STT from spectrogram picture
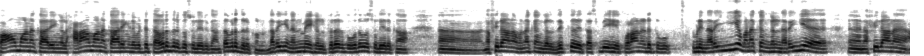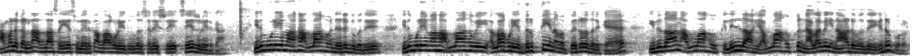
பாவமான காரியங்கள் ஹராமான காரியங்களை விட்டு தவிர்த்திருக்க சொல்லியிருக்கான் தவிர்த்திருக்கணும் நிறைய நன்மைகள் பிறருக்கு உதவ சொல்லியிருக்கான். நஃபிலான வணக்கங்கள் திக்ரு தஸ்பீஹ் குரான் எடுத்து இப்படி நிறைய வணக்கங்கள் நிறைய நஃபிலான அமல்கள்லாம் அல்லாஹ் செய்ய சொல்லியிருக்கான். அல்லாஹுடைய தூதர் சிலை செய்ய சொல்லியிருக்கான். இது மூலியமாக அல்லாஹுவை நெருங்குவது இது மூலியமாக அல்லாஹுவை அல்லாஹுடைய திருப்தியை நம்ம பெறுவதற்கு இதுதான் அல்லாஹுக்கு லில்லாஹி அல்லாஹுக்கு நலவை நாடுவது என்று பொருள்.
